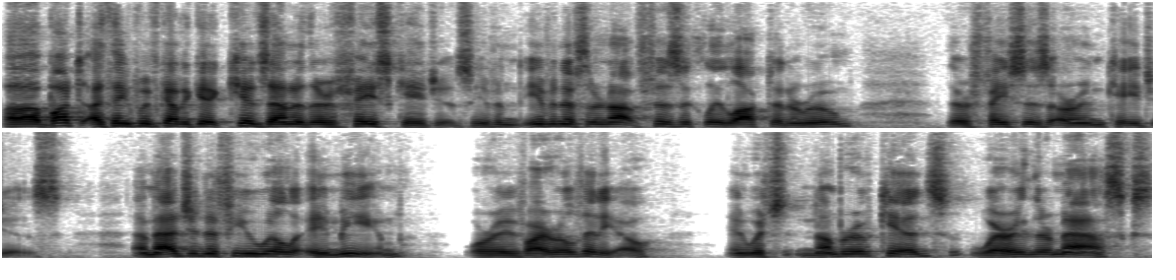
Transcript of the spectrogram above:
Uh, but I think we've got to get kids out of their face cages. Even, even if they're not physically locked in a room, their faces are in cages. Imagine, if you will, a meme or a viral video in which a number of kids wearing their masks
